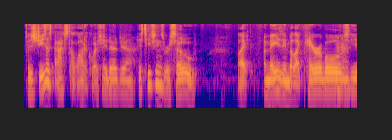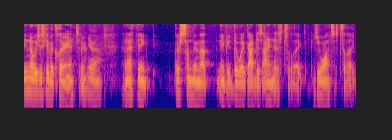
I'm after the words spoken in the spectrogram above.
Because Jesus asked a lot of questions. he did. Yeah, His teachings were so like amazing, but like parables. Mhm. He didn't always just give a clear answer. yeah, And I think there's something that maybe the way God designed us to like, He wants us to like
